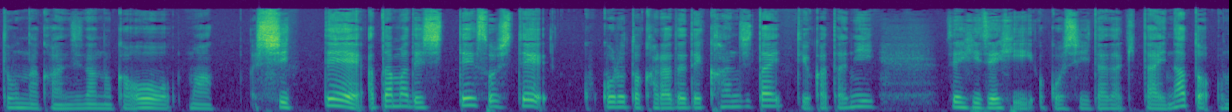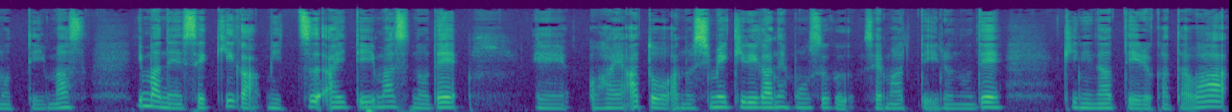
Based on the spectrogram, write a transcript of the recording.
どんな感じなのかを、まあ、知って頭で知ってそして心と体で感じたいっていう方にぜひぜひお越しいただきたいなと思っています。今ね席が3つ空いていますので、えー、おはやあとあの締め切りがねもうすぐ迫っているので気になっている方は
